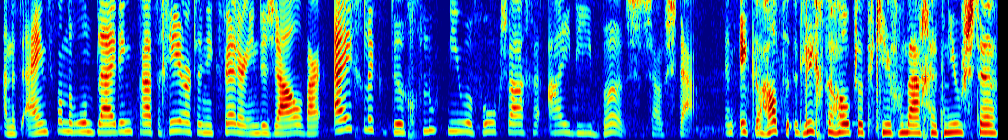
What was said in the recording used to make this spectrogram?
Aan het eind van de rondleiding praten Gerard en ik verder in de zaal waar eigenlijk de gloednieuwe Volkswagen ID Buzz zou staan. En ik had het lichte hoop dat ik hier vandaag het nieuwste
